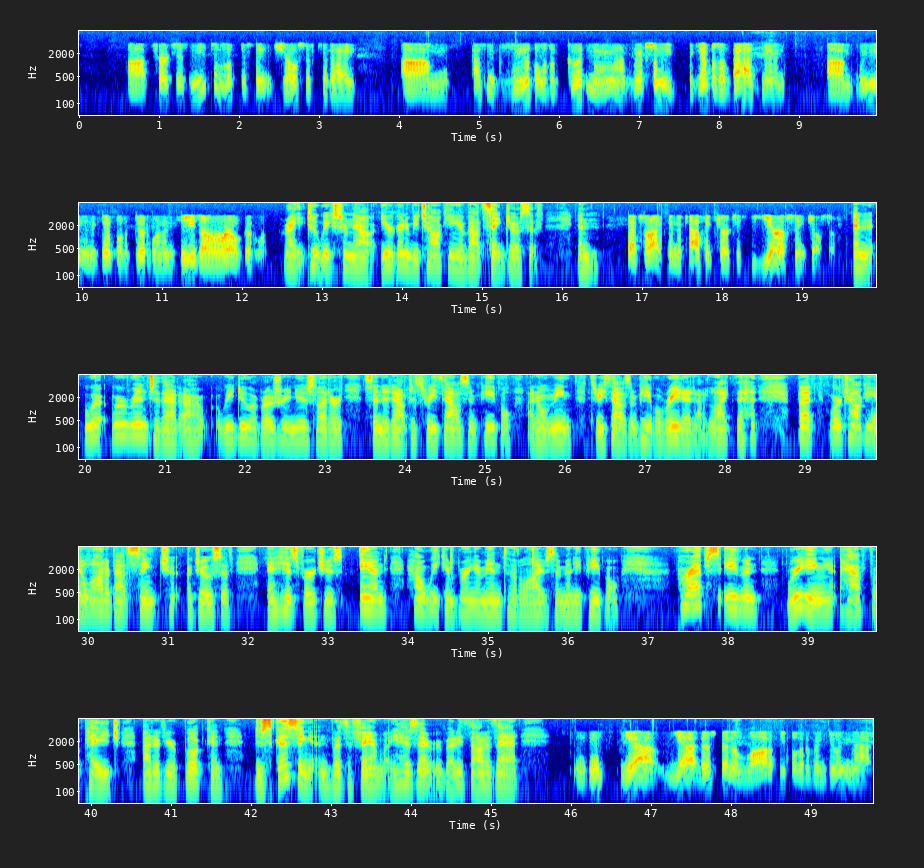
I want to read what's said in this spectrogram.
uh, churches need to look to St. Joseph today um, as an example of a good man. We have so many examples of bad men. Um, we need an example of a good one, and he's a real good one. Right. Two weeks from now, you're going to be talking about St. Joseph. And that's right. In the Catholic Church, it's the year of St. Joseph. And we're, we're into that. Uh, we do a rosary newsletter, send it out to 3,000 people. I don't mean 3,000 people read it, I'd like that. But we're talking a lot about St. Ch- Joseph and his virtues and how we can bring him into the lives of many people. Perhaps even reading half a page out of your book and discussing it with the family. Has everybody thought of that? Mm-hmm. Yeah, yeah. There's been a lot of people that have been doing that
